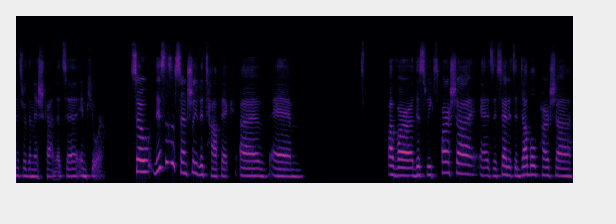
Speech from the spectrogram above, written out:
enter the Mishkan that's uh, impure. So this is essentially the topic of um, of our this week's parsha. As I said, it's a double parsha.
